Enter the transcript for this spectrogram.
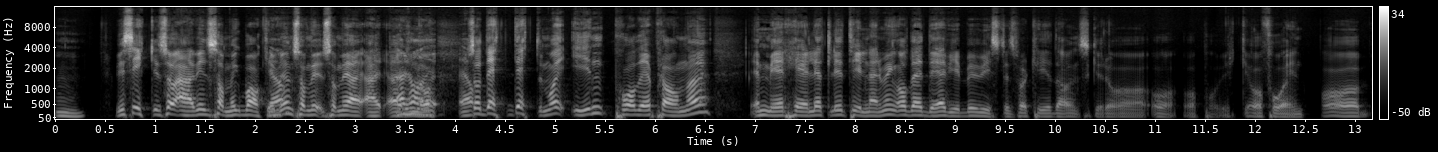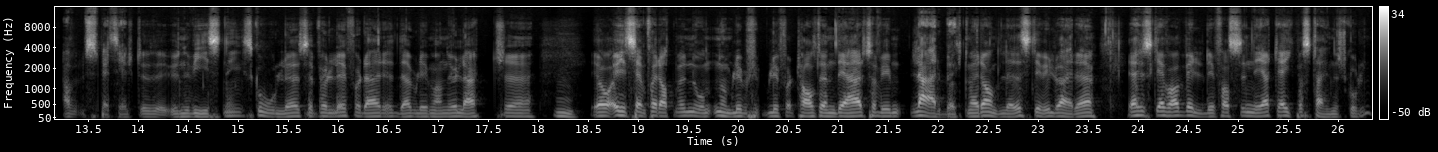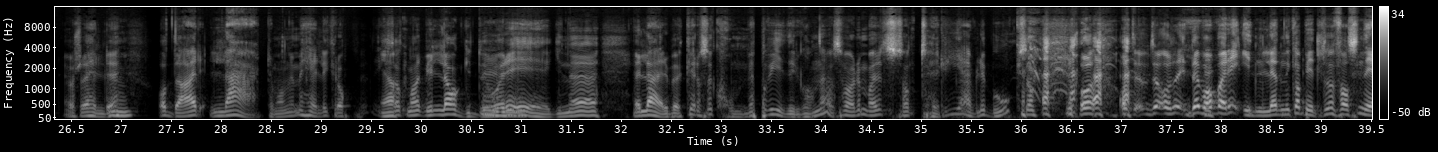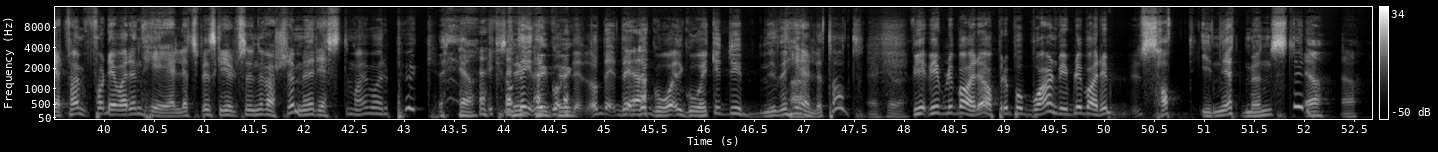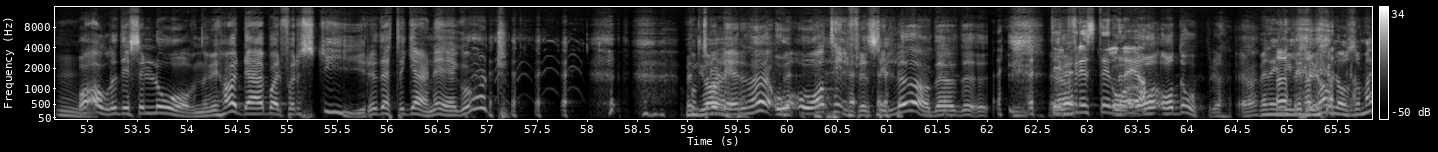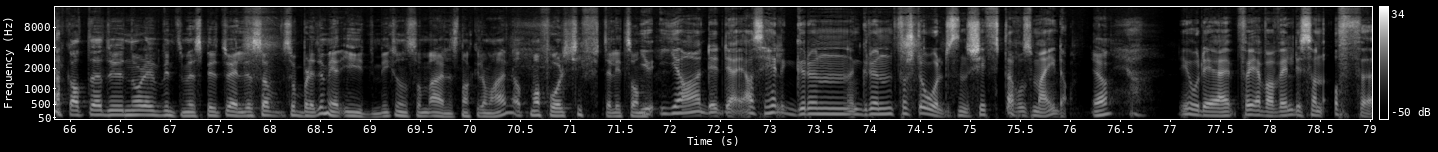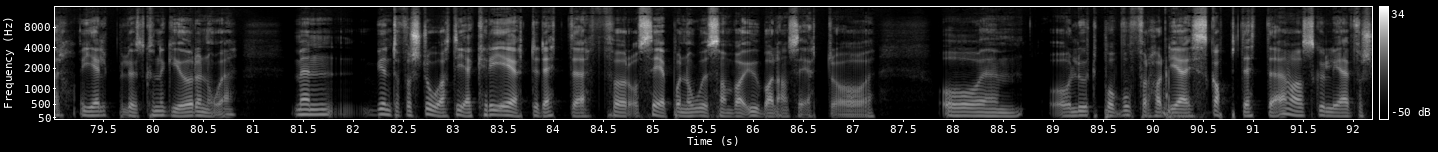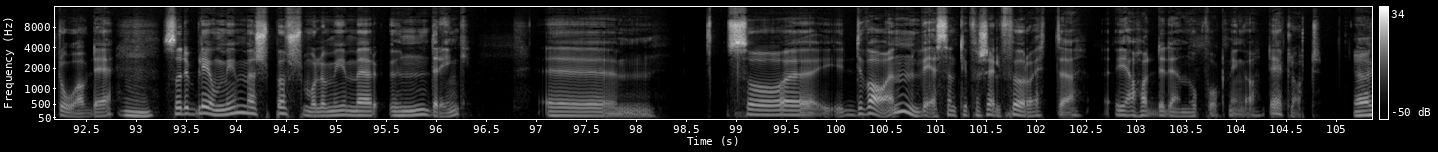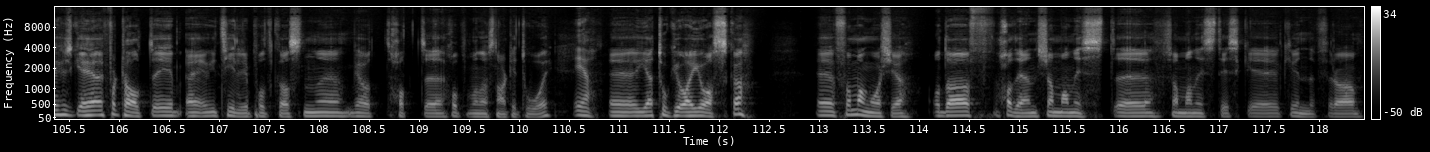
Hvis ikke så er vi i den samme bakgrunnen Ja. som, vi, som vi er, er, er er sånn, nå. ja. Så det, dette må inn på det planet. En mer helhetlig tilnærming, og det er det vi Bevissthetspartiet da ønsker å, å, å påvirke og få inn på ja, spesielt undervisning, skole selvfølgelig, for der, der blir man jo lært uh, ja, Istedenfor at noen, noen blir, blir fortalt hvem de er, så vil lærebøkene være annerledes. De vil være, jeg husker jeg var veldig fascinert. Jeg gikk på Steinerskolen, jeg var så heldig. Og der lærte man jo med hele kroppen. Ikke Ja. sant? Man, vi lagde våre egne eh, lærebøker, og så kom jeg på videregående, og så var det bare en sånn tørr, jævlig bok. Sånn. Og, og, det- og det var bare innledende kapittel som fascinerte meg, for det var en helhetsbeskrivelse av universet, men resten var jo bare pugg. Ja. Ikke sant? Det, det, går, det, det, ikke i dybden i det hele tatt. Vi, vi blir bare, apropos barn, vi blir bare satt inn i et mønster. Ja, ja. Og alle disse lovene vi har, det er bare for å styre dette gærne egoet vårt. Du har- det, og, og tilfredsstillende, da. Det, det, Tilfredsstille det, ja. Og, og, og dopere. Ja. Men Emilie, du har vel også merka at eh, du, når du begynte med spirituelle, så, så ble du mer ydmyk, sånn som Erlend snakker om her? At man får skifte litt sånn Ja, det, det, altså hele grunn, grunnforståelsen skifta hos meg, da. Ja, Det gjorde jeg, for jeg var veldig sånn offer og hjelpeløs, kunne ikke gjøre noe. Men begynte å forstå at jeg kreerte dette for å se på noe som var ubalansert, og, og, og lurte på hvorfor hadde jeg skapt dette, hva skulle jeg forstå av det. Så det ble jo mye mer spørsmål og mye mer undring. Em, så eh, det var en vesentlig forskjell før og etter jeg hadde den oppvåkninga. Det er klart. Jeg husker jeg fortalte i, eh, i tidligere podkasten Vi har hatt, håper holdt på med det snart i to år. Ja. Eh, Jeg tok jo ayahuasca eh, for mange år siden. Og da hadde jeg en sjamanist, eh, sjamanistisk eh, kvinne fra,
